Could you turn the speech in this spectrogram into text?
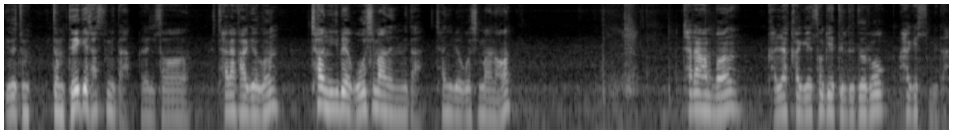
이거 좀, 좀 되게 샀습니다. 그래서 차량 가격은 1250만원입니다. 1250만원. 차량 한번 간략하게 소개해 드리도록 하겠습니다.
